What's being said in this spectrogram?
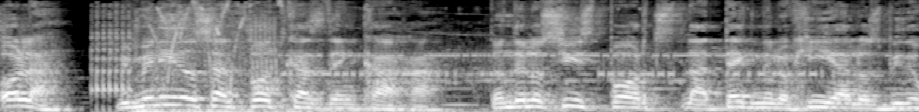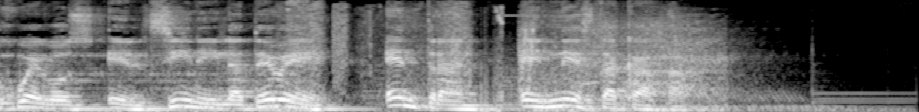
Hola, bienvenidos al podcast de Encaja, donde los esports, la tecnología, los videojuegos, el cine y la TV entran en esta caja.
